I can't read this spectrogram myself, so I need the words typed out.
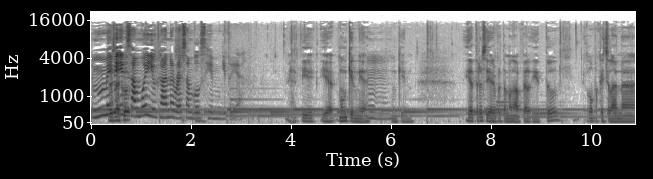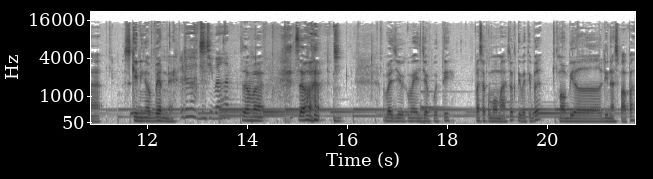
Maybe Terus in aku- some way you kinda resembles him gitu ya. Ya, iya, iya, mungkin ya, Hmm. mungkin. Ya terus di hari pertama ngapel itu aku pakai celana skinny ngeband ya, Aduh benci banget. sama sama baju kemeja putih. Pas aku mau masuk tiba-tiba mobil dinas papa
